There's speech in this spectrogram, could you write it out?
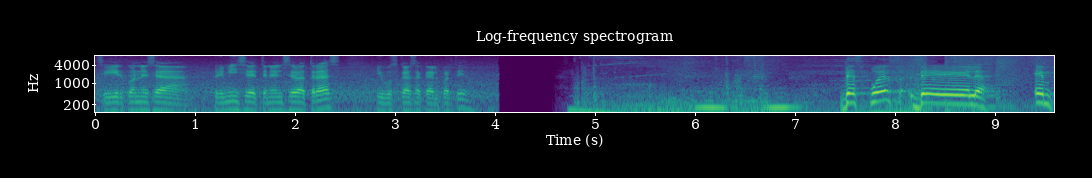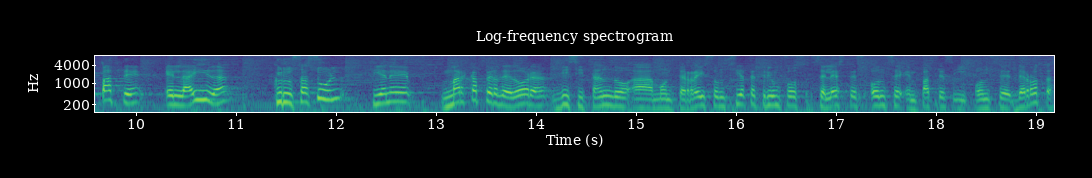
seguir con esa primicia de tener el cero atrás y buscar sacar el partido. Después del empate en la ida, Cruz Azul tiene marca perdedora visitando a Monterrey. Son siete triunfos celestes, 11 empates y 11 derrotas.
